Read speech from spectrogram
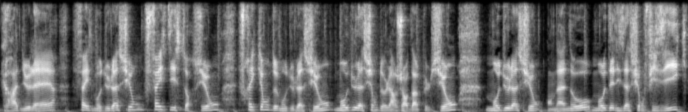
granulaire, phase modulation, phase distorsion, fréquence de modulation, modulation de largeur d'impulsion, modulation en anneau, modélisation physique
